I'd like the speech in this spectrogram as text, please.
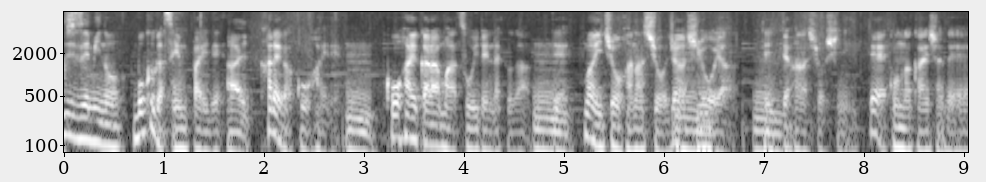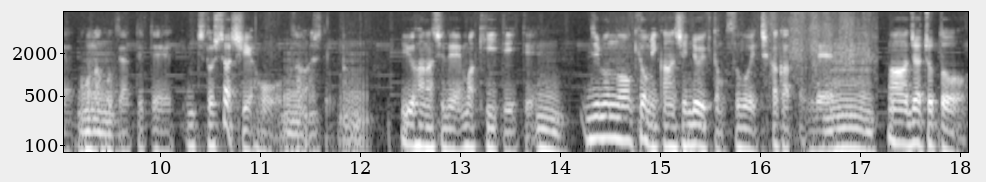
じゼミの僕が先輩で、はい。彼が後輩で、うん。後輩からまあそういう連絡があって、うん。まあ、一応話をじゃあしようやって言って話をしに行って、こんな会社でこんなことやってて、うちとしては CFO を探してるという話でまあ聞いていて、うん。自分の興味関心領域ともすごい近かったんで、うん。あーじゃあちょっと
